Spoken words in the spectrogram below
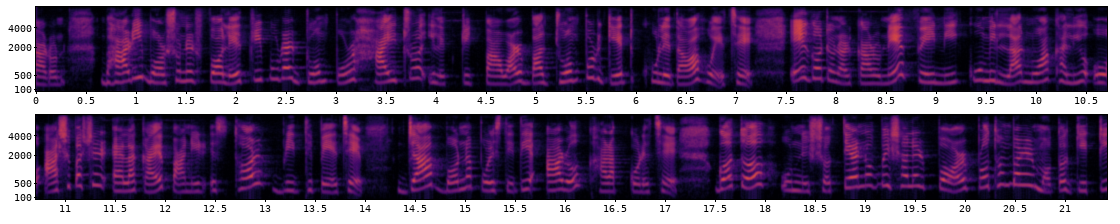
কারণ। ভারী বর্ষণের ফলে ত্রিপুরার ডোমপুর হাইড্রো ইলেকট্রিক পাওয়ার বা ডোমপুর গেট খুলে দেওয়া হয়েছে। এই ঘটনার কারণে ফেনী, কুমিল্লা, নোয়াখালী ও আশেপাশের এলাকায় পানির স্তর বৃদ্ধি পেয়েছে, যা বন্যা পরিস্থিতি আরও খারাপ করেছে। গত উনিশশো তিরানব্বই সালের পর প্রথমবারের মতো গেটটি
